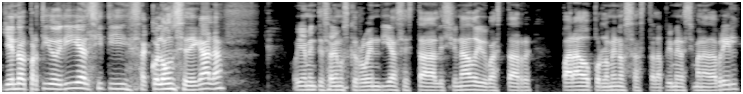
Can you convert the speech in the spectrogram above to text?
yendo al partido hoy día, el City sacó el 11 de gala. Obviamente sabemos que Rubén Díaz está lesionado y va a estar parado por lo menos hasta la primera semana de abril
